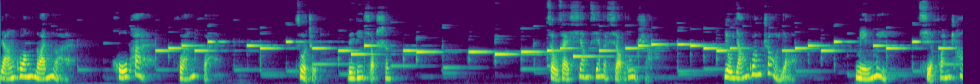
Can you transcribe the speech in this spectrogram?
阳光暖暖，湖畔缓缓。作者：林林小生。走在乡间的小路上，有阳光照耀，明媚且欢畅。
